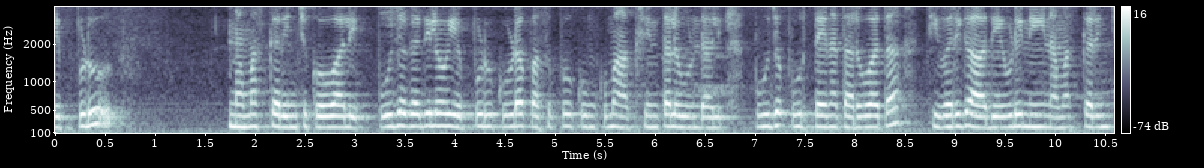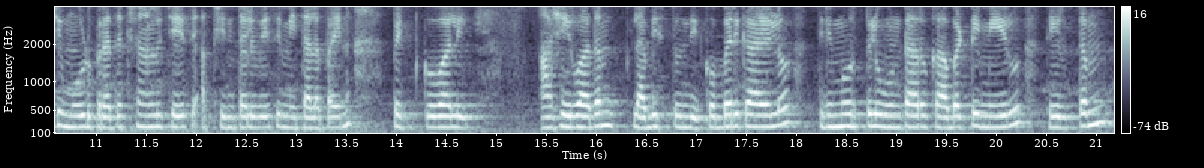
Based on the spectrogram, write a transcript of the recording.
ఎప్పుడూ నమస్కరించుకోవాలి. పూజ గదిలో ఎప్పుడు కూడా పసుపు కుంకుమ అక్షింతలు ఉండాలి. పూజ పూర్తయిన తరువాత చివరిగా ఆ దేవుడిని నమస్కరించి మూడు ప్రదక్షిణలు చేసి అక్షింతలు వేసి మీ తలపైన పెట్టుకోవాలి. ఆశీర్వాదం లభిస్తుంది. కొబ్బరికాయలో త్రిమూర్తులు ఉంటారు కాబట్టి మీరు తీర్థం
